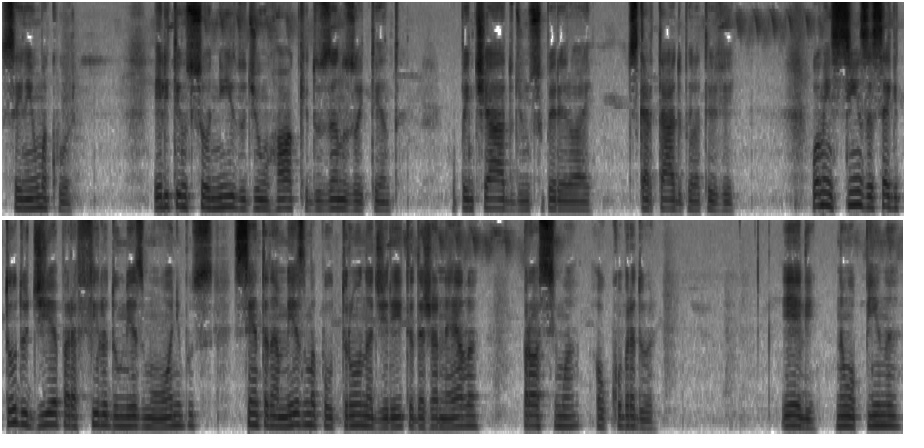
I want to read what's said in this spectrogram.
sem nenhuma cor. Ele tem o sonido de um rock dos anos 80, o penteado de um super-herói descartado pela TV. O homem cinza segue todo dia para a fila do mesmo ônibus, senta na mesma poltrona à direita da janela, próxima ao cobrador. Ele não opina,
